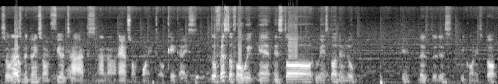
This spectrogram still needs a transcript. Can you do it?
So let's be doing some field tags and uh, earn some points. Okay, guys. So first of all, we uh, install we install the loop. Okay, let's do this. Click on install.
